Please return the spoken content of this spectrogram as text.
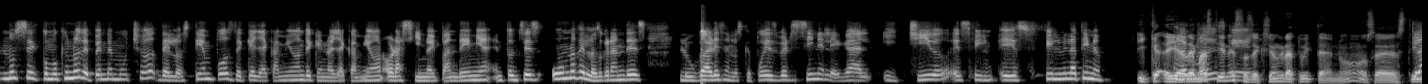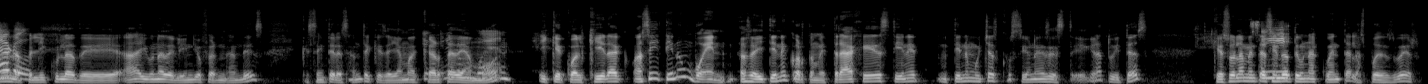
no sé, como que uno depende mucho de los tiempos, de que haya camión, de que no haya camión, ahora sí no hay pandemia. Entonces, uno de los grandes lugares en los que puedes ver cine legal y chido es film, es film latino. Y, que, además tiene su sección gratuita, ¿no? O sea, tiene la película de. Ah, hay una del Indio Fernández que está interesante, que se llama Carta de Amor. Y que cualquiera. Ah, sí, tiene un buen. O sea, y tiene cortometrajes, tiene, tiene muchas cuestiones este, gratuitas que solamente haciéndote una cuenta las puedes ver.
